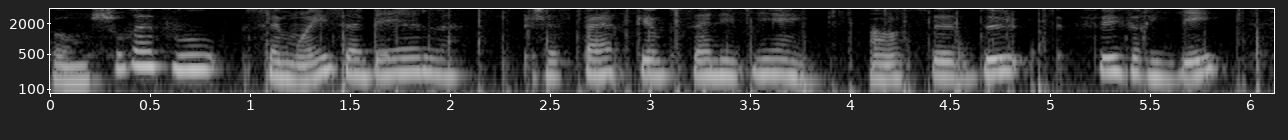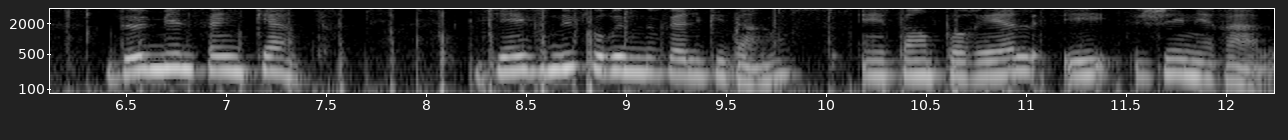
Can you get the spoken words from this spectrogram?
Bonjour à vous, c'est moi Isabelle. J'espère que vous allez bien en ce 2 février 2024. Bienvenue pour une nouvelle guidance intemporelle et générale.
